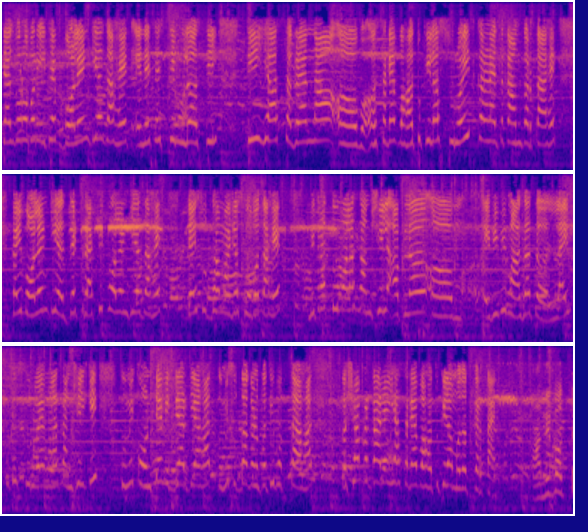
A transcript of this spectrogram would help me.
त्याचबरोबर इथे व्हॉलेंटियर्स आहेत एन एस एसची मुलं असतील ती ह्या सगळ्यांना व- सगळ्या वाहतुकीला सुरळीत करण्याचं काम करत आहेत. काही व्हॉलेंटियर्स जे ट्रॅफिक व्हॉलेंटियर्स आहेत ते सुद्धा माझ्यासोबत आहेत. मित्र तू मला सांगशील आपलं एबीपी माझाचं लाईव्ह कुठे सुरू आहे? मला सांगशील की तुम्ही कोणते विद्यार्थी आहात? तुम्ही सुद्धा गणपती भक्त आहात. कशा प्रकारे या सगळ्या वाहतुकीला मदत करताय? आम्ही फक्त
